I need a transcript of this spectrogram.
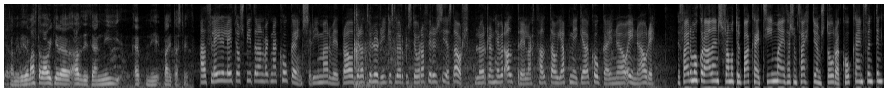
Þannig við höfum alltaf ágjörð af því þegar ný efni bætast við. Að fleiri leiti á spítalan vegna kókains rýmar við bráðabyrratölur ríkislauglustjóra fyrir síðast ár. Lauglan hefur aldrei lagt halda á jafn mikið að kókainu á einu ári. Við færum okkur aðeins fram og tilbaka í tíma í þessum þætti um stóra kókainfundin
